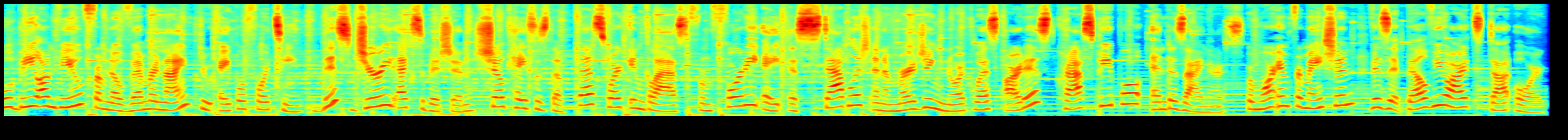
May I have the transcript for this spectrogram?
will be on view from November 9th through April 14th. This juried exhibition showcases the best work in glass from 48 established and emerging Northwest artists, craftspeople, and designers. For more information, visit bellevuearts.org.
